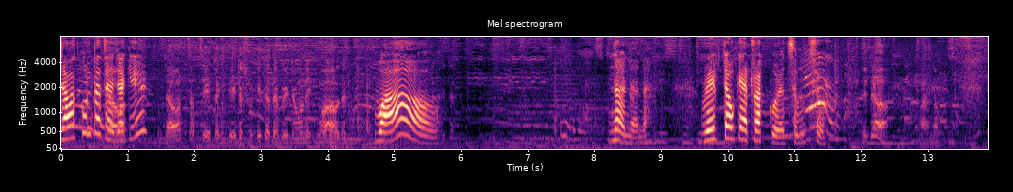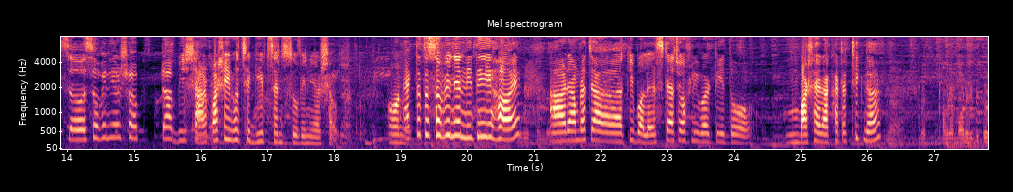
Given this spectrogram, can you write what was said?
জাওয়াত কোনটা চায় যাকে যাওয়ার চাচ্ছে এটা কিন্তু। এটা এটা দেখো এটা অনেক। ওয়াও দেখো। ওয়াও না না না। রেডটা ওকে অ্যাট্রাক্ট করেছে বুঝছ। সো সোভেনিয়ার শপটা বিশ চারপাশেই হচ্ছে গিফটস এন্ড সোভেনিয়ার শপ একটা তো সোভেনিয়ার নিতেই হয় আর আমরা চা- কি বলে স্ট্যাচু অফ লিবার্টি তো বাসায় রাখাটা ঠিক না। না আমরা- আমরা মনের ভিতর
